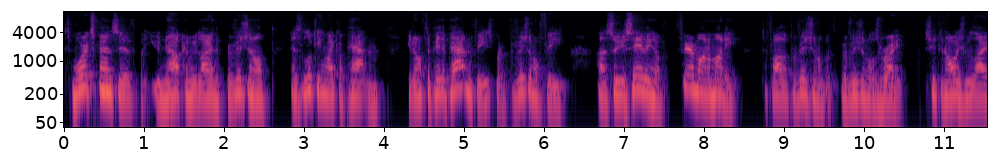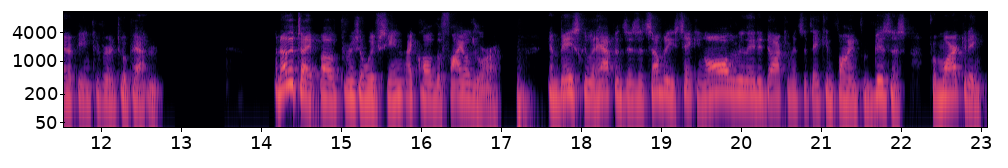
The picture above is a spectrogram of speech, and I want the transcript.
It's more expensive, but you now can rely on the provisional as looking like a patent. You don't have to pay the patent fees, but a provisional fee. Uh, so you're saving a fair amount of money to file the provisional, but the provisional is right. So you can always rely on it being converted to a patent. Another type of provision we've seen, I call the file drawer. And basically what happens is that somebody's taking all the related documents that they can find from business, from marketing,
